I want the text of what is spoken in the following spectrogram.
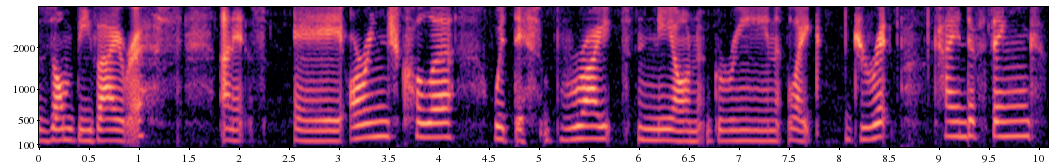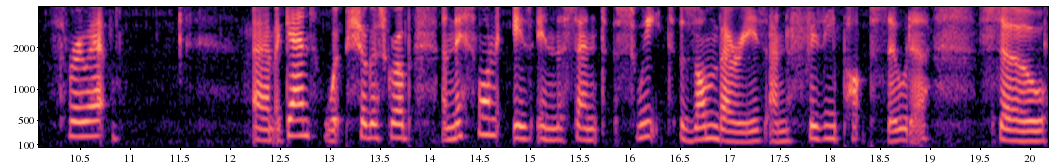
Zombie Virus and it's a orange colour with this bright neon green like drip kind of thing through it. Um, again, whipped sugar scrub. And this one is in the scent Sweet Zomberries and Fizzy Pop Soda. So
